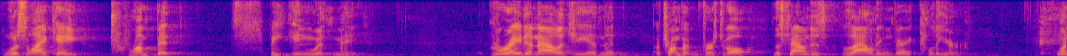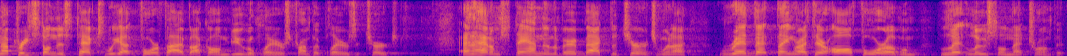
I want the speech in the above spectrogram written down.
was like a trumpet speaking with me. Great analogy, isn't it? A trumpet, first of all, the sound is loud and very clear. When I preached on this text, we got four or five, I call them bugle players, trumpet players at church. And I had them stand in the very back of the church. When I read that thing right there, all four of them let loose on that trumpet.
